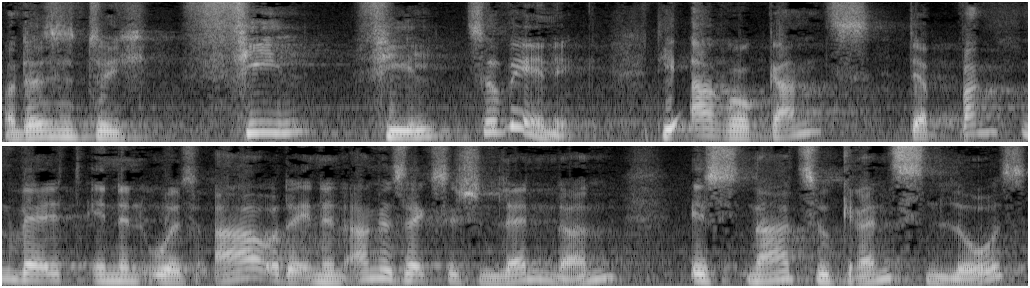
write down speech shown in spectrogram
Und das ist natürlich viel, viel zu wenig. Die Arroganz der Bankenwelt in den USA oder in den angelsächsischen Ländern ist nahezu grenzenlos.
